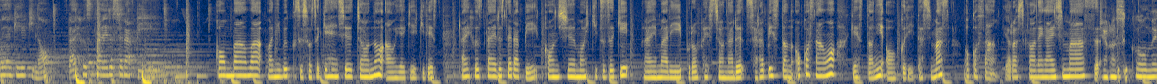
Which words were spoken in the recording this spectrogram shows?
青柳ゆきのライフスタイルセラピー。こんばんは。ワニブックス書籍編集長の青柳ゆきです。ライフスタイルセラピー今週も引き続きプライマリープロフェッショナルセラピストのお子さんをゲストにお送りいたします。お子さんよろしくお願いします。よろしくお願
